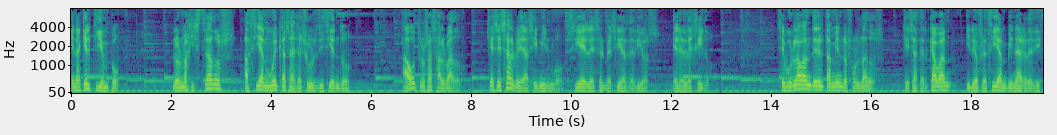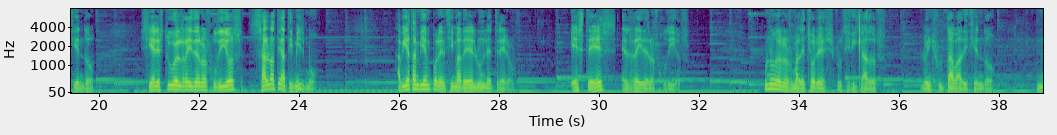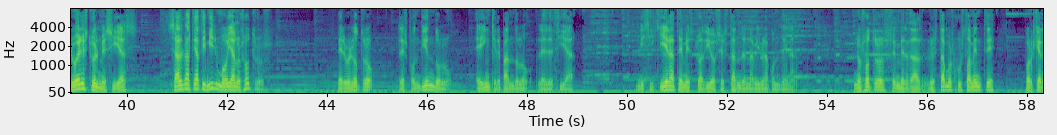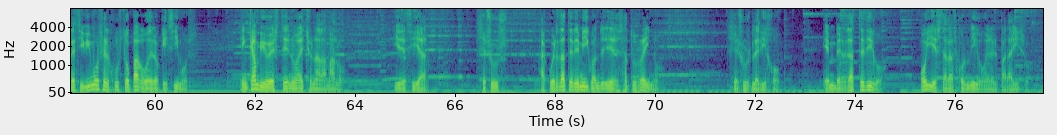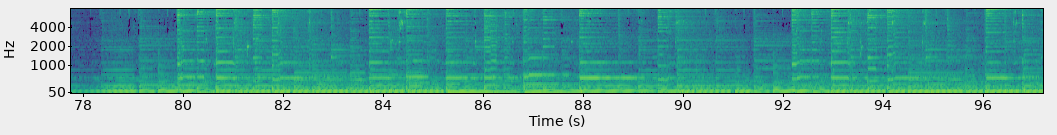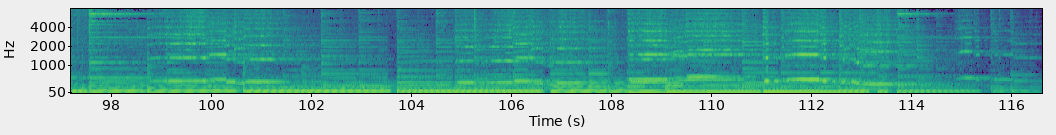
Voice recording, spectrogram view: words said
En aquel tiempo, los magistrados hacían muecas a Jesús diciendo, a otros ha salvado, que se salve a sí mismo si él es el Mesías de Dios, el elegido. Se burlaban de él también los soldados, que se acercaban y le ofrecían vinagre diciendo, si eres tú el rey de los judíos, sálvate a ti mismo. Había también por encima de él un letrero este es el rey de los judíos. Uno de los malhechores crucificados lo insultaba diciendo, ¿no eres tú el Mesías? Sálvate a ti mismo y a nosotros. Pero el otro, respondiéndolo e increpándolo, le decía, ¿ni siquiera temes tú a Dios estando en la misma condena? Nosotros, en verdad, lo estamos justamente porque recibimos el justo pago de lo que hicimos. En cambio, éste no ha hecho nada malo. Y decía, Jesús, acuérdate de mí cuando llegues a tu reino. Jesús le dijo, en verdad te digo, hoy estarás conmigo en el paraíso.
